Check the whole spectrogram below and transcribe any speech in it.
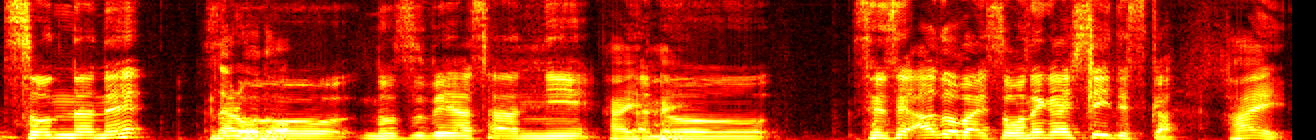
そんなねなるほど。野津部屋さんに、はいはい。あのー先生アドバイスお願いしていいですか？はい。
